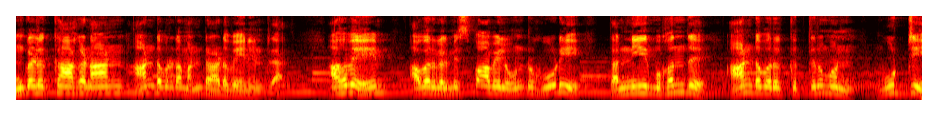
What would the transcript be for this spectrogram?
உங்களுக்காக நான் ஆண்டவரிடம் அன்றாடுவேன் என்றார். ஆகவே அவர்கள் மிஸ்பாவில் ஒன்று கூடி தண்ணீர் முகந்து ஆண்டவருக்கு திருமுன் ஊற்றி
